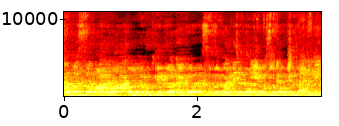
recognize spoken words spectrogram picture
సమస్త మానవాత్మలను ముఖ్యంగా మీ దారసముల గురించి దాని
